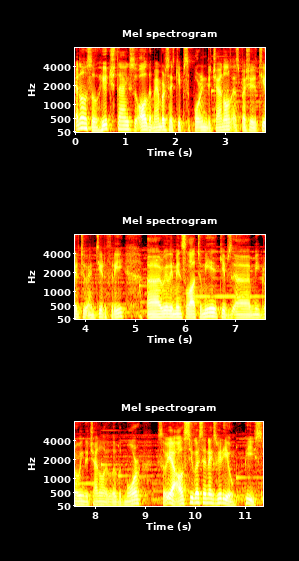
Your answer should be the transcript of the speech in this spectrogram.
And also, huge thanks to all the members that keep supporting the channel, especially tier 2 and tier 3. Uh, really means a lot to me, it keeps uh, me growing the channel a little bit more. So yeah, I'll see you guys in the next video. Peace.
